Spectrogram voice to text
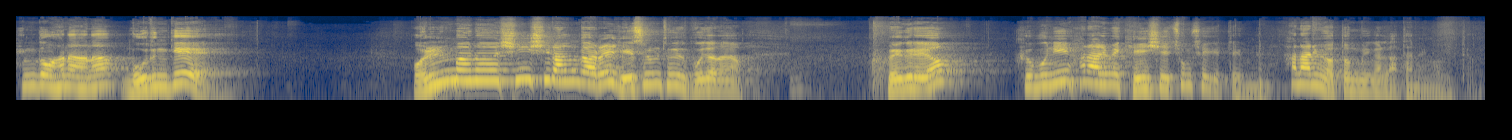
행동 하나하나 모든 게 얼마나 신실한가를 예수님을 통해서 보잖아요. 왜 그래요? 그분이 하나님의 계시의 총체이기 때문에 하나님이 어떤 분인가를 나타내는 거기 때문에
